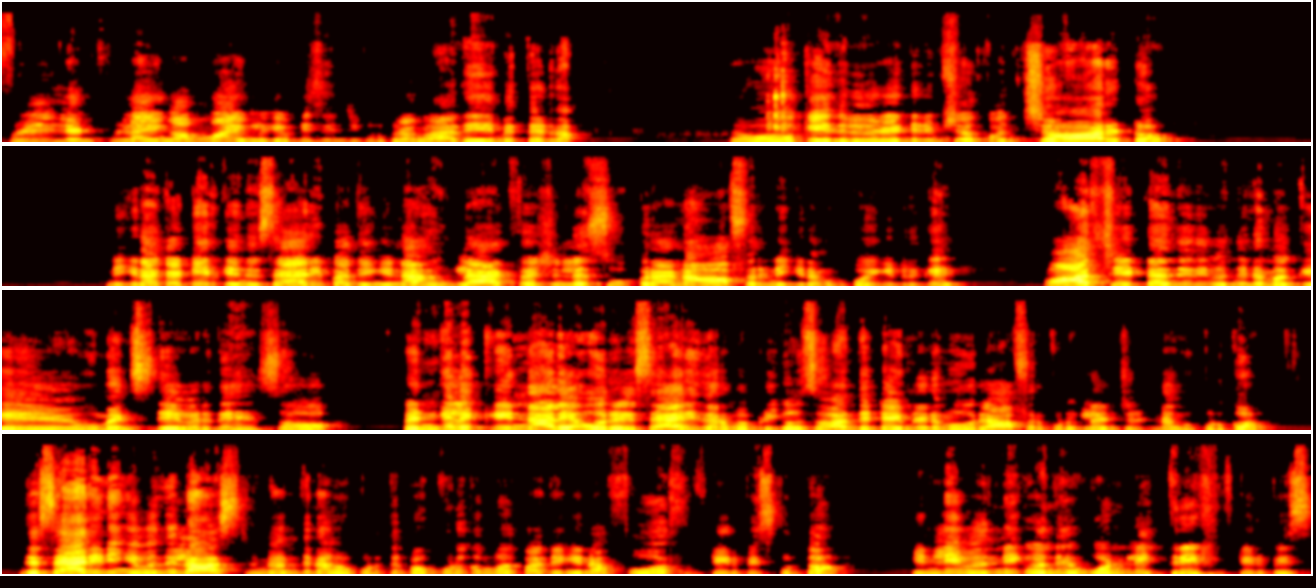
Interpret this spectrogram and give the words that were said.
ஃபுல் அண்ட் ஃபுல்லாக எங்கள் அம்மா எங்களுக்கு எப்படி செஞ்சு கொடுக்குறாங்களோ அதே மெத்தட் தான். ஓகே இதில் ரெண்டு நிமிஷம் கொஞ்சம் ஆறட்டும். இன்றைக்கி நான் கட்டியிருக்க இந்த சாரீ பார்த்தீங்கன்னா கிளாட் ஃபேஷனில் சூப்பரான ஆஃபர் இன்றைக்கி நமக்கு போய்கிட்டு இருக்கு. மார்ச் எட்டாம் தேதி வந்து நமக்கு உமன்ஸ் டே வருது. ஸோ பெண்களுக்குனாலே ஒரு சாரீ தான் ரொம்ப பிடிக்கும். ஸோ அந்த டைமில் நம்ம ஒரு ஆஃபர் கொடுக்கலான்னு சொல்லிட்டு நாங்கள் கொடுக்கோம். இந்த சாரீ நீங்கள் வந்து லாஸ்ட் வந்து நாங்கள் கொடுத்துருப்போம். கொடுக்கும்போது பார்த்தீங்கன்னா ஃபோர் ஃபிஃப்டி ருபீஸ் கொடுத்தோம். இன்னி வந்து இன்னைக்கு வந்து ஒன்லி த்ரீ ஃபிஃப்டி ருபீஸ்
